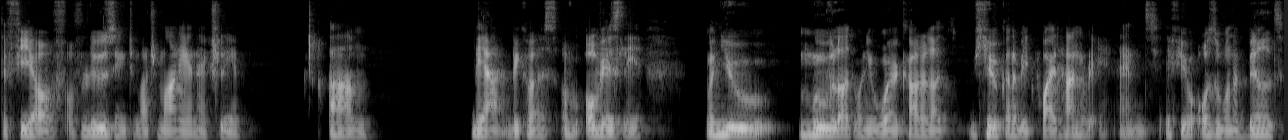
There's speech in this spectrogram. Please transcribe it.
the fear of of losing too much money and actually um, yeah, because obviously, when you move a lot, when you work out a lot, you're gonna be quite hungry, and if you also want to build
